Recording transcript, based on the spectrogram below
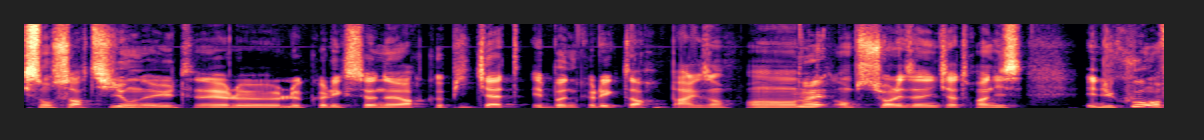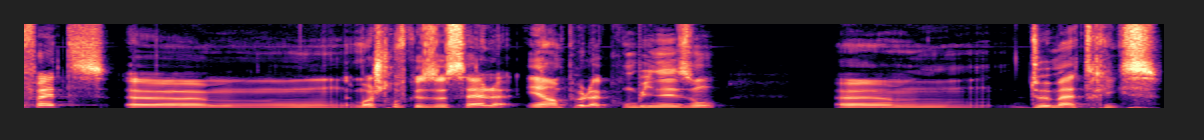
qui sont sortis. On a eu le, le collectionneur, Copycat et Bonne Collector, par exemple, en Ouais. exemple sur les années 90. Et du coup, en fait, euh, moi je trouve que The Cell est un peu la combinaison euh, de Matrix,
